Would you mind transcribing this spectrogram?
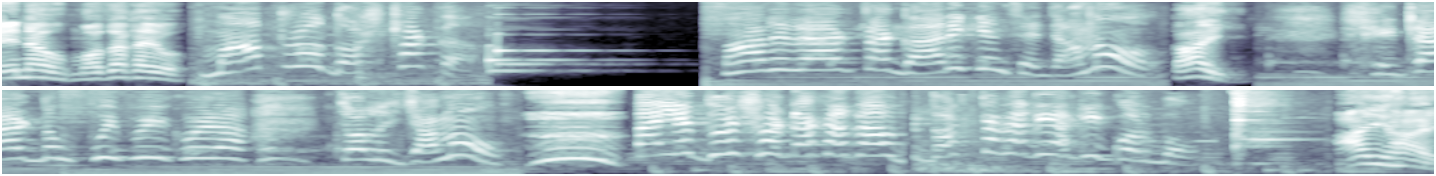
এই নাও মজা খাইও। মাত্র দশ টাকা। মাদের একটা গাড়ি কিনছে জানো? তাই সেটা একদম পুই পুই করে চলে জানো? তাইলে দুইশো টাকা দাও দশ টাকা দিয়া কি করব? আই হাই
